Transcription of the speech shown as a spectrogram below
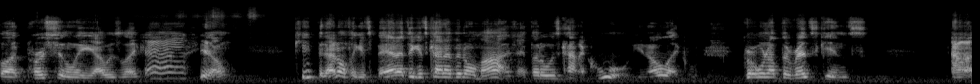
But personally, I was like, ah, you know, keep it. I don't think it's bad. I think it's kind of an homage. I thought it was kind of cool. You know, like growing up the Redskins. Uh,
